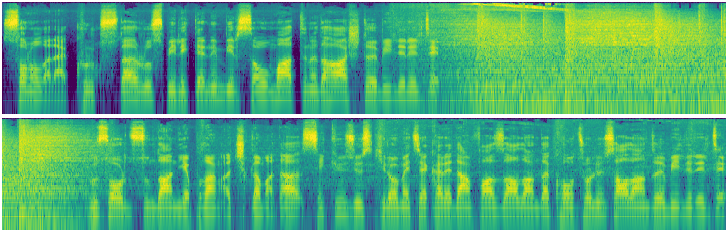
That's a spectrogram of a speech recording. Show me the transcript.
Son olarak Kursk'ta Rus birliklerinin bir savunma hattını daha aştığı bildirildi. Rus ordusundan yapılan açıklamada 800 kilometre kareden fazla alanda kontrolün sağlandığı bildirildi.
